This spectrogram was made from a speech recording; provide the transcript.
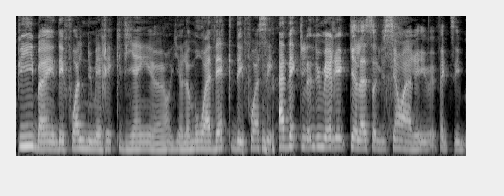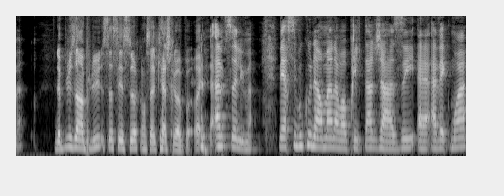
Puis, ben, des fois, le numérique vient, euh, il y a le mot « avec », des fois, c'est avec le numérique que la solution arrive, effectivement de plus en plus, ça c'est sûr qu'on se le cachera pas. Absolument. Merci beaucoup Normand d'avoir pris le temps de jaser euh, avec moi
